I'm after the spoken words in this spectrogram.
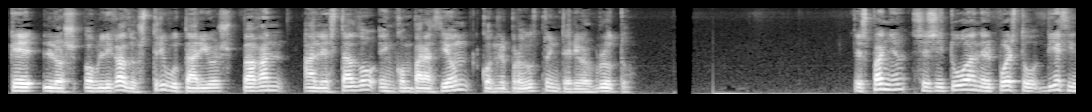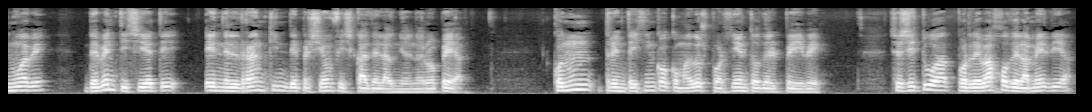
que los obligados tributarios pagan al Estado en comparación con el Producto Interior Bruto. España se sitúa en el puesto 19 de 27 en el ranking de presión fiscal de la Unión Europea, con un 35,2% del PIB. Se sitúa por debajo de la media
